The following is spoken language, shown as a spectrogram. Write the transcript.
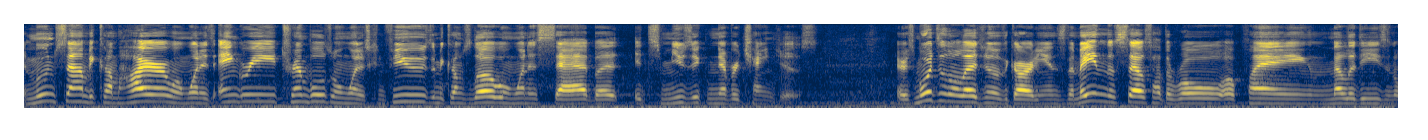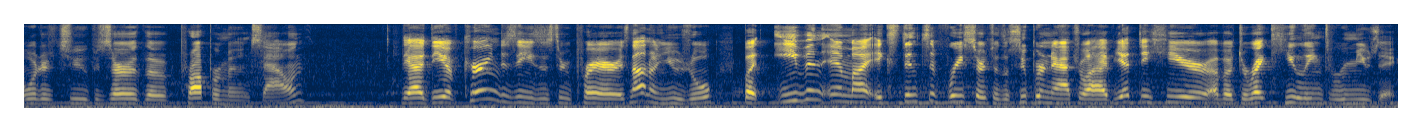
The moon sound becomes higher when one is angry, trembles when one is confused, and becomes low when one is sad, but its music never changes. There's more to the legend of the Guardians. The maiden themselves have the role of playing melodies in order to preserve the proper moon sound. The idea of curing diseases through prayer is not unusual, but even in my extensive research of the supernatural, I have yet to hear of a direct healing through music.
